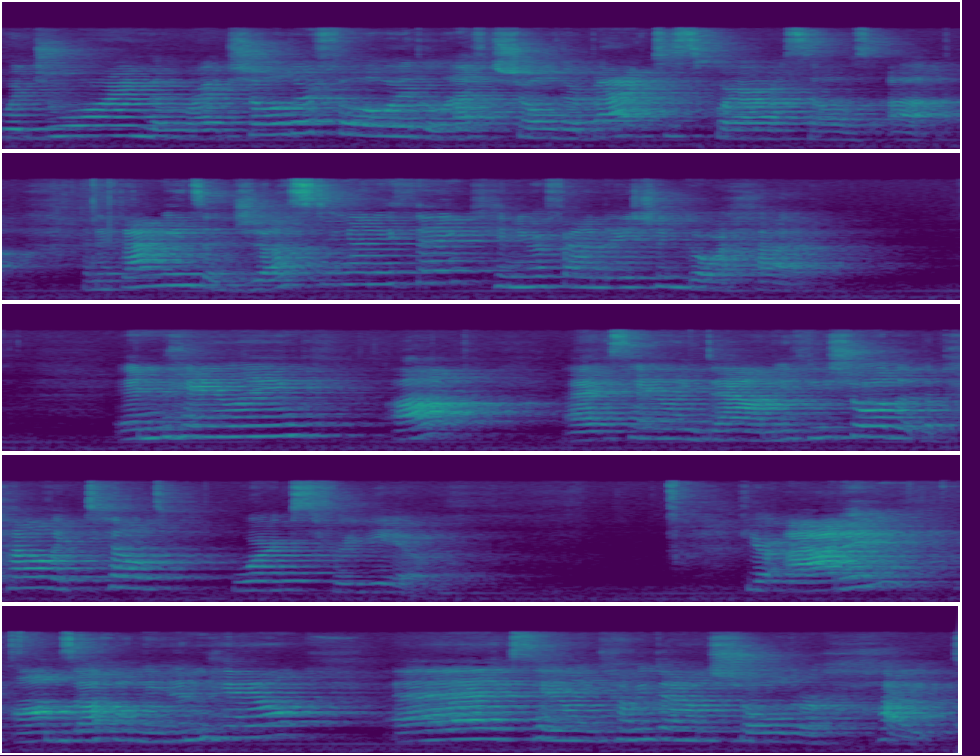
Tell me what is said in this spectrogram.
We're drawing the right shoulder forward, left shoulder back to square ourselves up. And if that means adjusting anything in your foundation, go ahead. Inhaling up, exhaling down, making sure that the pelvic tilt works for you. If you're adding, arms up on the inhale, exhaling, coming down shoulder height.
